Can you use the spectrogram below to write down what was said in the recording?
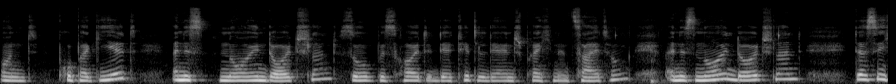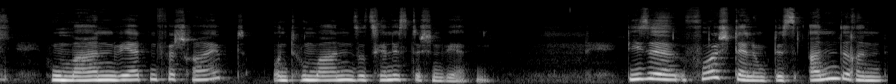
und propagiert eines neuen Deutschland, so bis heute der Titel der entsprechenden Zeitung, eines neuen Deutschland, das sich humanen Werten verschreibt und humanen sozialistischen Werten. Diese Vorstellung des anderen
